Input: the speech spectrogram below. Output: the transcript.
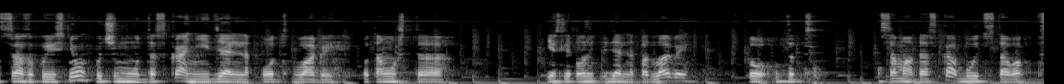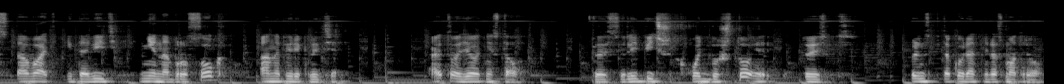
сразу поясню, почему доска не идеально под влагой. Потому что если положить идеально под влагой, то этот, сама доска будет вставать и давить не на брусок, а на перекрытие. А этого делать не стал. То есть лепить хоть бы что, э, то есть в принципе такой вариант не рассматривал.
